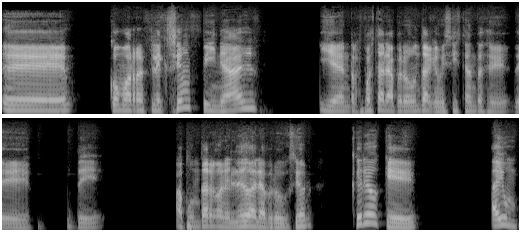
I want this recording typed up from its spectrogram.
Eh, como reflexión final y en respuesta a la pregunta que me hiciste antes de, de- de apuntar con el dedo a la producción, creo que hay un,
